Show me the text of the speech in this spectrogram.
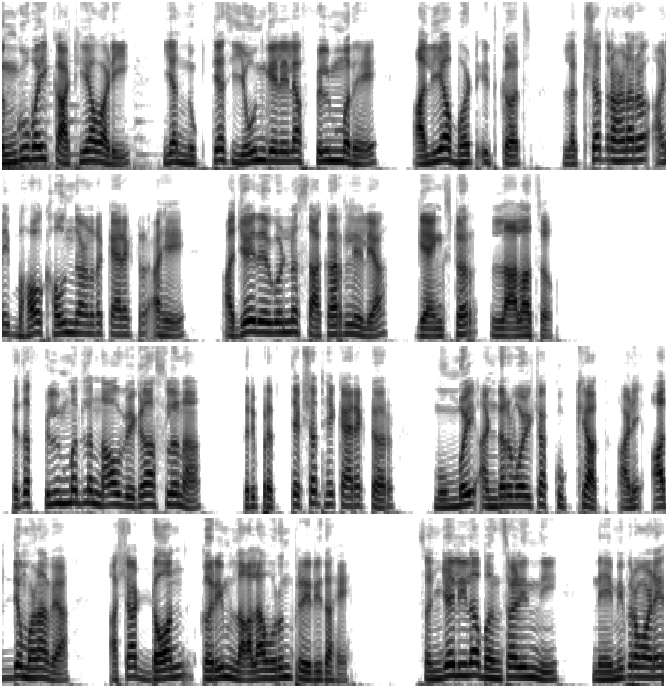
गंगूबाई काठियावाडी या नुकत्याच येऊन गेलेल्या फिल्ममध्ये आलिया भट इतकंच लक्षात राहणारं आणि भाव खाऊन जाणारं कॅरेक्टर आहे अजय देवगणनं साकारलेल्या गँगस्टर लालाचं. त्याचं फिल्ममधलं नाव वेगळं असलं ना तरी प्रत्यक्षात हे कॅरेक्टर मुंबई अंडरवर्ल्डच्या कुख्यात आणि आद्य म्हणाव्या अशा डॉन करीम लालावरून प्रेरित आहे. संजय लीला भन्साळींनी नेहमीप्रमाणे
